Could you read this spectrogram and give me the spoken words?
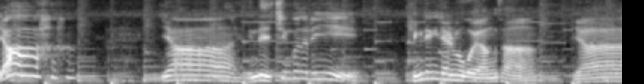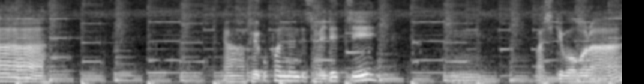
야, 야. 근데 친구들이 굉장히 잘 먹어요 항상. 야, 야 배고팠는데 잘 됐지? 음, 맛있게 먹어라.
